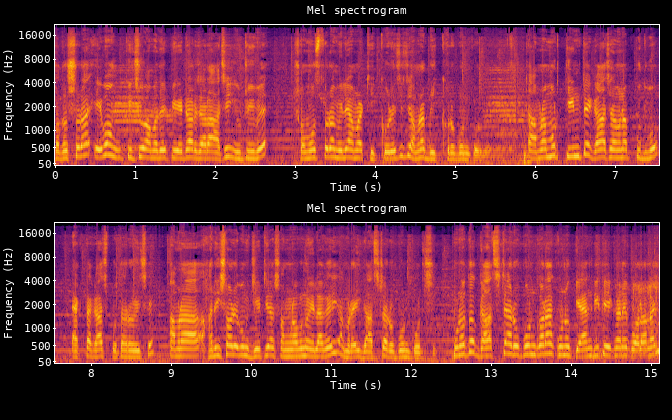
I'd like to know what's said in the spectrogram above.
সদস্যরা এবং কিছু আমাদের ক্রিয়েটার যারা আছে ইউটিউবে সমস্তরা মিলে আমরা ঠিক করেছি যে আমরা বৃক্ষরোপণ করব। তা আমরা মোট তিনটে গাছ আমরা পুঁতবো একটা গাছ পোতা রয়েছে আমরা হারিশর এবং জেটিয়া সংলগ্ন এলাকায় আমরা এই গাছটা রোপণ করছি মূলত গাছটা রোপণ করা কোনো জ্ঞান দিতে এখানে বলা নাই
